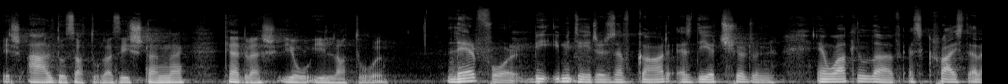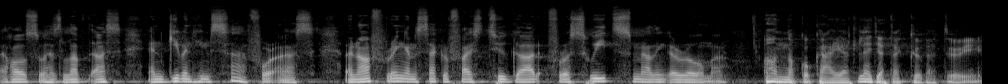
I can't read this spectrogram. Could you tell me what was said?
és áldozatul az Istennek, kedves jó illatul. Therefore, be imitators of God as dear children, and walk in love as Christ also has loved us and given himself for us, an offering and a sacrifice to God for a sweet smelling aroma. Annak okáért legyetek követői.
